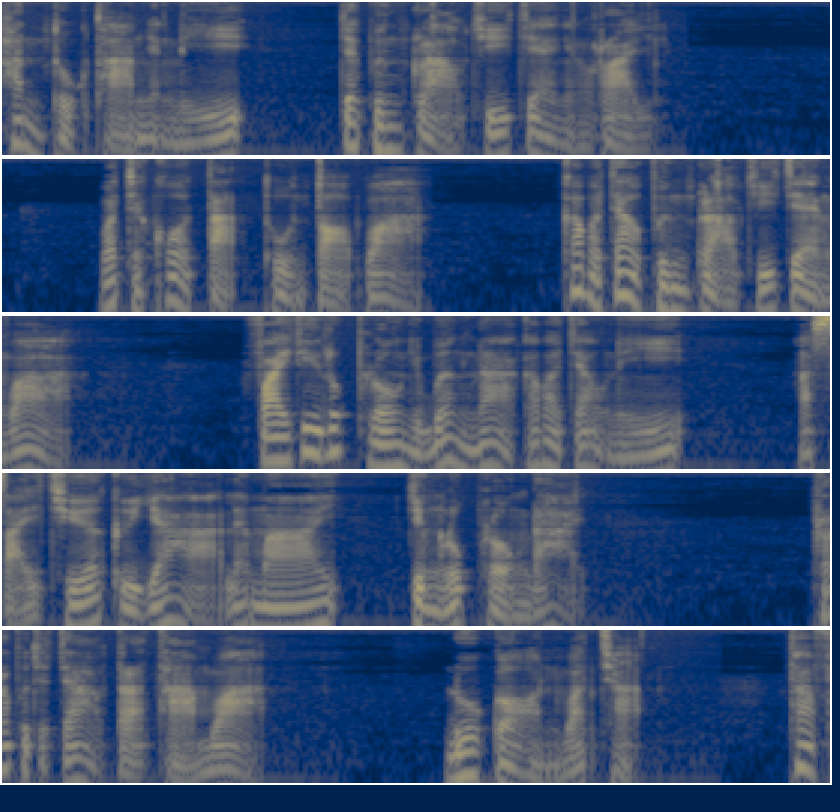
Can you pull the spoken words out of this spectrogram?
ท่านถูกถามอย่างนี้จะพึงกล่าวชี้แจงอย่างไร วัจโคตะทูลตอบว่า ข้าพเจ้าพึงกล่าวชี้แจงว่า ไฟที่ลุกโพลงอยู่เบื้องหน้าข้าพเจ้านี้ อาศัยเชื้อคือหญ้าและไม้จึงลุกโพลงได้ พระพุทธเจ้าตรัสถามว่า ดูก่อนวัชชะ ถ้าไฟ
